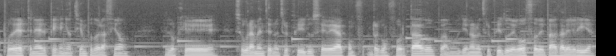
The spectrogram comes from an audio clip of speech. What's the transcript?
y poder tener pequeños tiempos de oración en los que seguramente nuestro espíritu se vea reconfortado, podamos llenar nuestro espíritu de gozo, de paz, de alegría,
